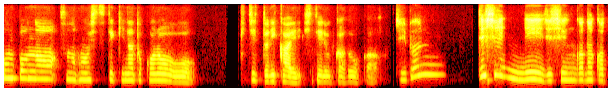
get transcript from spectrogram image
根本のその本質的なところをきちっと理解しているかどうか。自分自身に自信がなかっ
